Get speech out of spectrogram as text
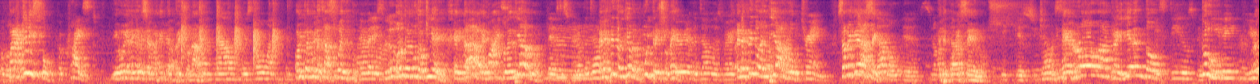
for, the, para Cristo. for Christ. Y hoy en la iglesia hay gente impresionada. No. Hoy todo el mundo está suelto. Hoy todo el mundo quiere. Está el espíritu del diablo. El espíritu del diablo es muy traicionero. El espíritu del diablo. ¿sabe qué hace? Que te he pone celos. Te creyendo you,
